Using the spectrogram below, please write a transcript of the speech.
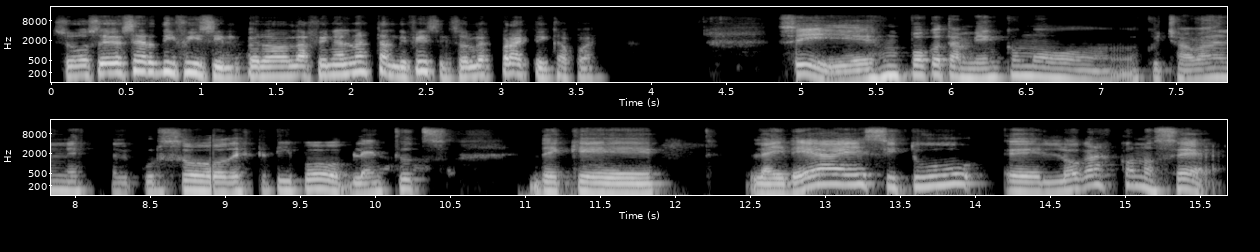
eso debe ser difícil, pero al final no es tan difícil, solo es práctica, pues. Sí, es un poco también como escuchaba en el curso de este tipo, Blentuts, de que la idea es si tú eh, logras conocer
